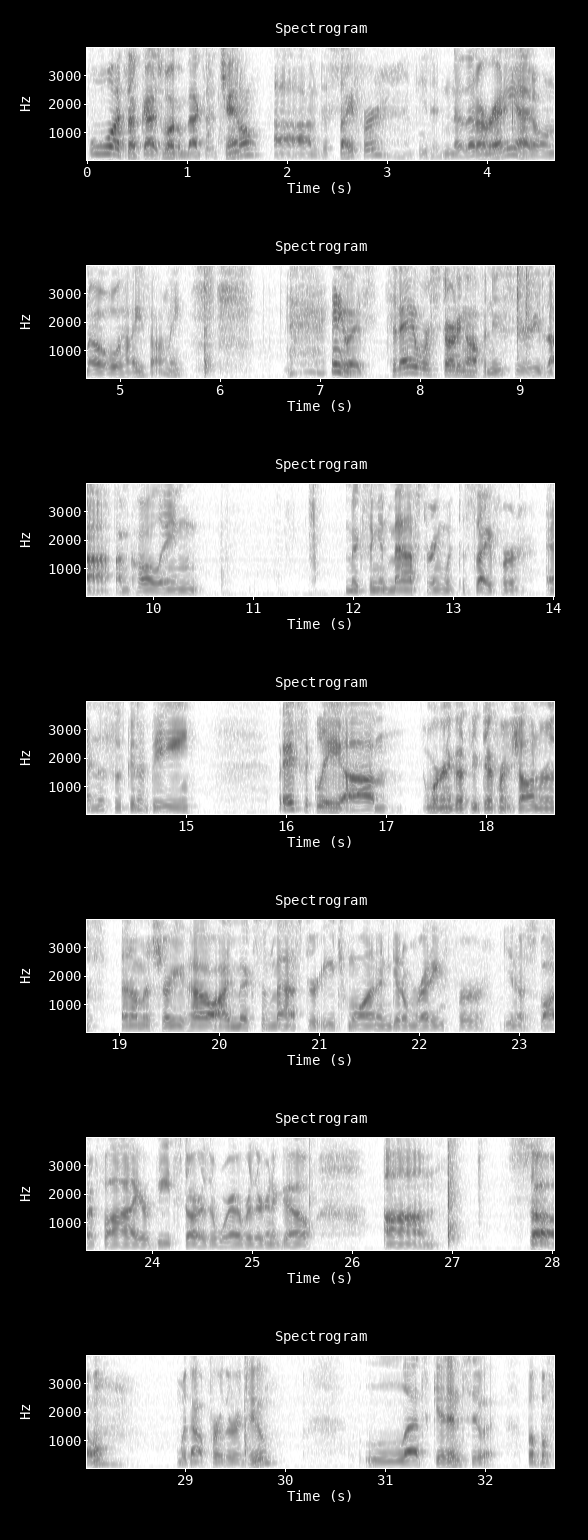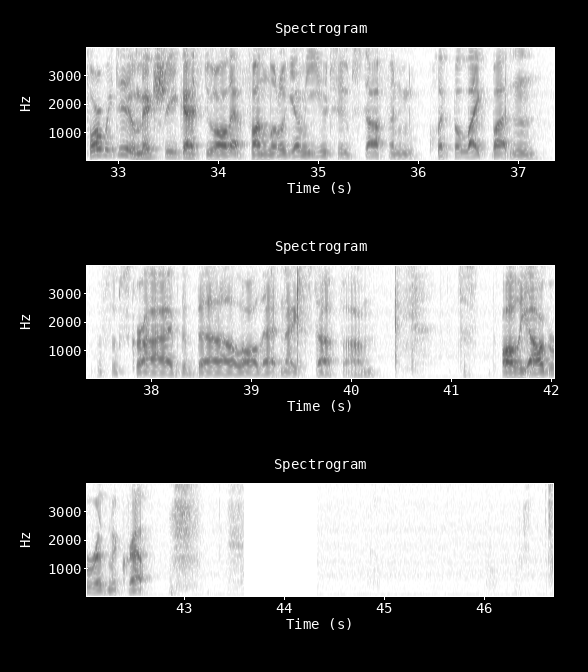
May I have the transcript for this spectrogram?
What's up guys, welcome back to the channel. Uh, I'm Deexypher. If you didn't know that already, I don't know how you found me. Anyways, today we're starting off a new series uh, I'm calling Mixing and Mastering with Deexypher. And this is going to be basically, um, we're going to go through different genres and I'm going to show you how I mix and master each one and get them ready for, you know, Spotify or BeatStars or wherever they're going to go. Um, so, without further ado, let's get into it. But before we do, make sure you guys do all that fun little yummy YouTube stuff and click the like button, subscribe, the bell, all that nice stuff. Um, just all the algorithmic crap.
